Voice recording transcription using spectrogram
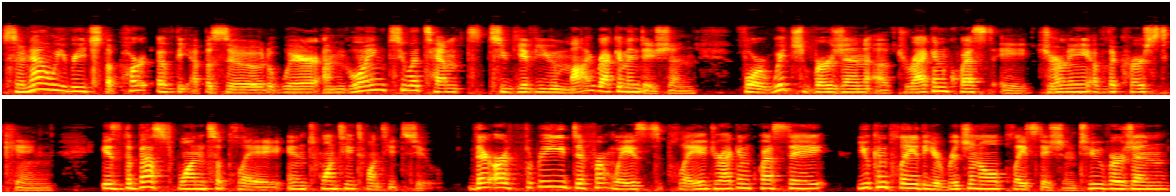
So now we reach the part of the episode where I'm going to attempt to give you my recommendation for which version of Dragon Quest VIII Journey of the Cursed King is the best one to play in 2022. There are three different ways to play Dragon Quest VIII. You can play the original PlayStation 2 version,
